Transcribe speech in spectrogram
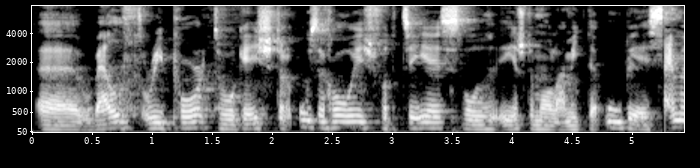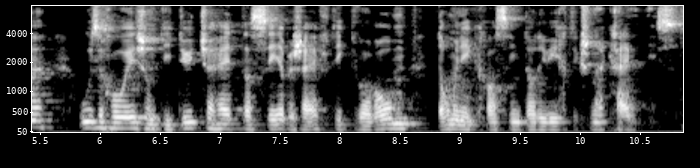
äh, Wealth Report, der gestern rausgekommen ist von der CS, wo das erste Mal auch mit der UBS zusammen rausgekommen ist, und die Deutschen hat das sehr beschäftigt. Warum? Dominik, was sind da die wichtigsten Erkenntnisse?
